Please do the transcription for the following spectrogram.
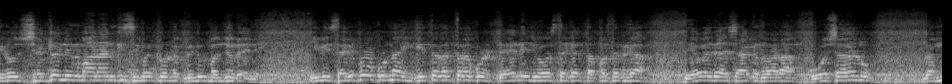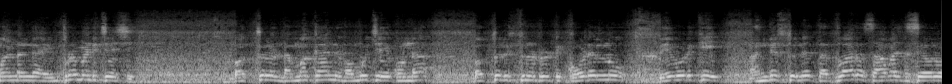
ఈరోజు షెడ్ల నిర్మాణానికి సిమెంట్ రోడ్లకు నిధులు మంజూరైనాయి. ఇవి సరిపోకుండా ఇంక ఇతరత్ర కూడా డ్రైనేజ్ వ్యవస్థ కానీ తప్పనిసరిగా దేవాదాయ శాఖ ద్వారా గోశాలను బ్రహ్మాండంగా ఇంప్రూవ్మెంట్ చేసి భక్తుల నమ్మకాన్ని వమ్ము చేయకుండా భక్తులు ఇస్తున్నటువంటి కోడలను దేవుడికి అందిస్తూనే తద్వారా సామాజిక సేవలు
